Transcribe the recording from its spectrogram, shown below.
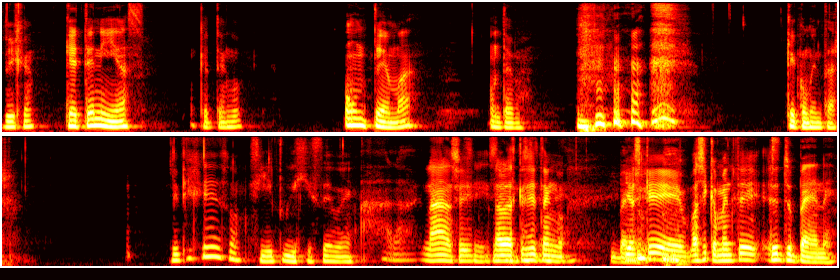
Dije que tenías que tengo un tema un tema. que comentar. ¿Y dije eso? Sí, tú dijiste, güey. Nada, sí. Sí, la sí, verdad es que sí tengo. Y es que básicamente bene.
